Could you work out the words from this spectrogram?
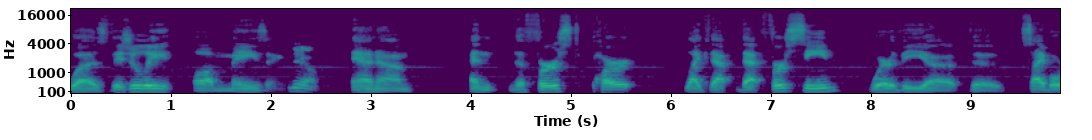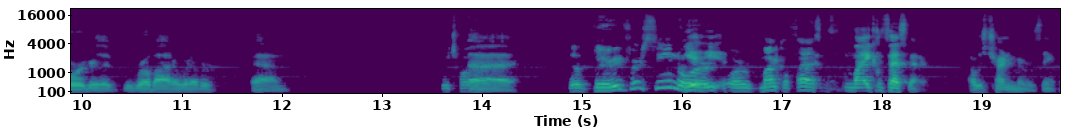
was visually amazing Yeah. and um and the first part like that that first scene where the uh the cyborg or the, the robot or whatever um Which one? uh the very first scene, or Yeah, yeah. or Michael Fassbender? Michael Fassbender I was trying to remember his name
